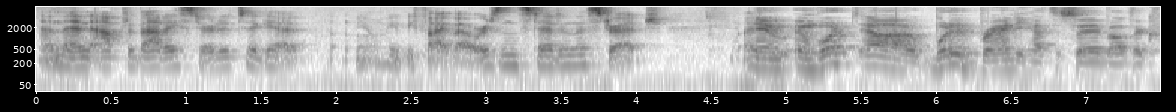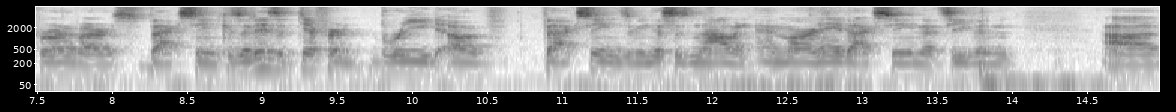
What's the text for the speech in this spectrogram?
and then after that i started to get you know maybe five hours instead in a stretch And, and what uh, what did Brandy have to say about the coronavirus vaccine? Because it is a different breed of vaccines. I mean, this is now an mRNA vaccine that's even, uh,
